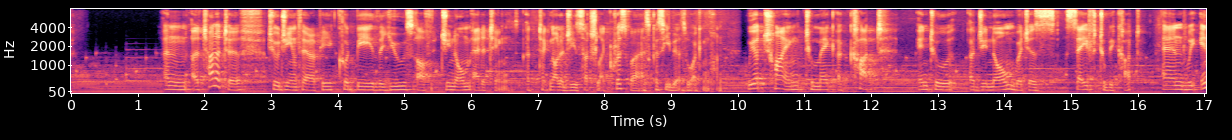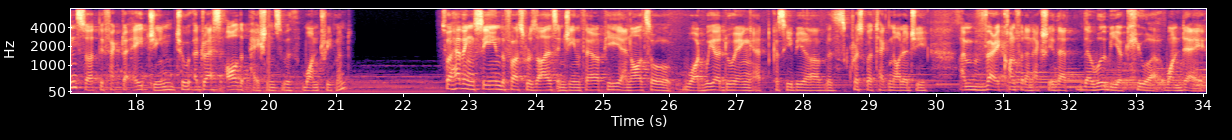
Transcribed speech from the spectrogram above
An alternative to gene therapy could be the use of genome editing, a technology such like CRISPR, as Casebia is working on. We are trying to make a cut into a genome which is safe to be cut, and we insert the factor 8 gene to address all the patients with one treatment. So, having seen the first results in gene therapy and also what we are doing at Casebia with CRISPR technology, I'm very confident actually that there will be a cure one day.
